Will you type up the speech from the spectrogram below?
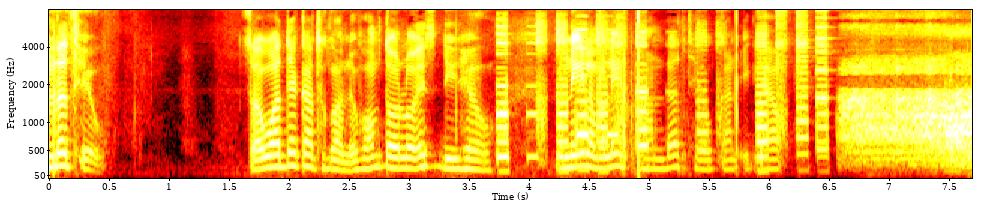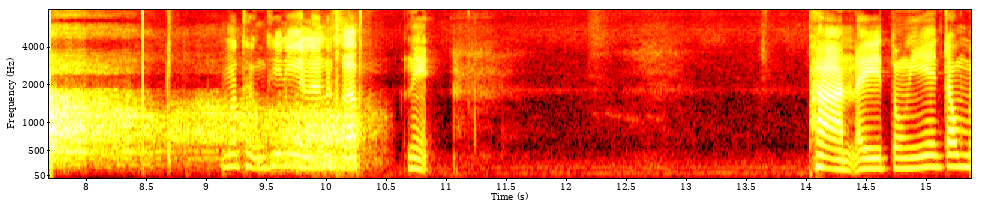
Undertale สวัสดีครับทุกคนเดี๋ยวผมตัวโล SD Tail วันนี้เรามาเล่น Undertale กันอีกแล้ว มาถึงที่นี่แล้วนะครับ นี่ ผ่านไอ้ตรงนี้เจ้าเม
